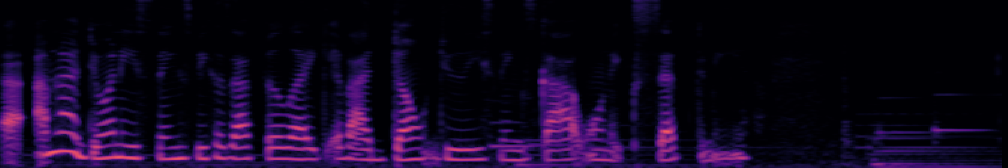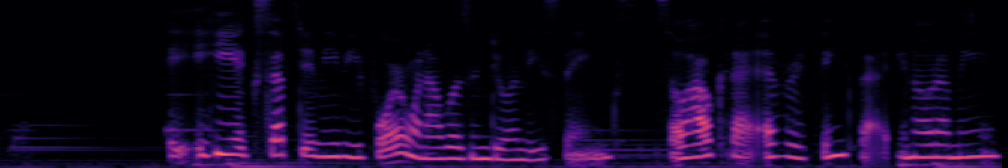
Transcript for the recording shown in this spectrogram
I'm not doing these things because I feel like if I don't do these things, God won't accept me he accepted me before when I wasn't doing these things. So how could I ever think that? You know what I mean?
